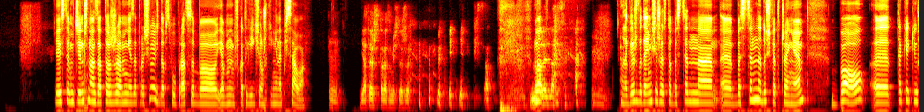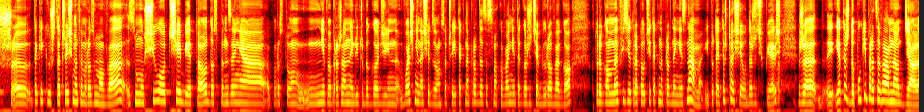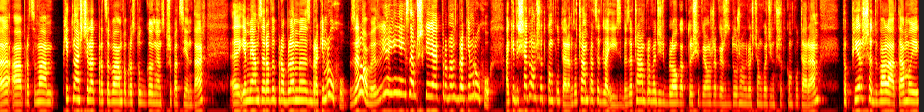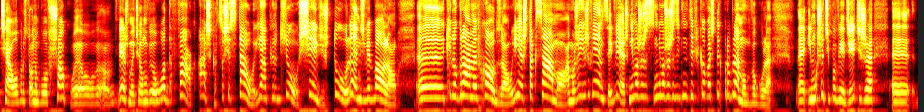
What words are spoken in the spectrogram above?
Ja jestem wdzięczna za to, że mnie zaprosiłeś do współpracy, bo ja bym na przykład takiej książki nie napisała. Hmm. Ja też teraz myślę, że nie, nie napisał. No, no, ale dla... Ale wiesz, wydaje mi się, że jest to bezcenne, e, bezcenne doświadczenie, bo e, tak jak, już, e, tak jak już zaczęliśmy tę rozmowę, zmusiło ciebie to do spędzenia po prostu niewyobrażalnej liczby godzin właśnie na siedząco, czyli tak naprawdę zasmakowanie tego życia biurowego, którego my fizjoterapeuci tak naprawdę nie znamy. I tutaj też trzeba się uderzyć w pierś, że ja też dopóki pracowałam na oddziale, a pracowałam 15 lat, pracowałam po prostu goniąc przy pacjentach, ja miałam zerowy problem z brakiem ruchu. Zerowy. Ja nie znam czegoś jak problem z brakiem ruchu. A kiedy siadłam przed komputerem, zaczęłam pracę dla Izby, zaczęłam prowadzić bloga, który się wiąże, wiesz, z dużą ilością godzin przed komputerem, to pierwsze dwa lata moje ciało, po prostu ono było w szoku. E, wiesz, moje ciało mówiło, what the fuck, Aśka, co się stało? Ja pierdziu, siedzisz tu, lędźwie bolą, yy, kilogramy wchodzą, jesz tak samo, a może jesz więcej, wiesz, nie możesz, nie możesz zidentyfikować tych problemów w ogóle. I muszę ci powiedzieć, że yy,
